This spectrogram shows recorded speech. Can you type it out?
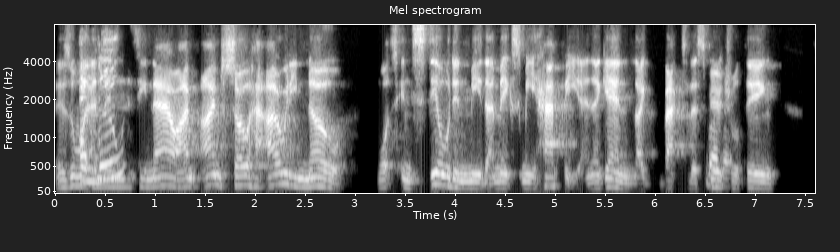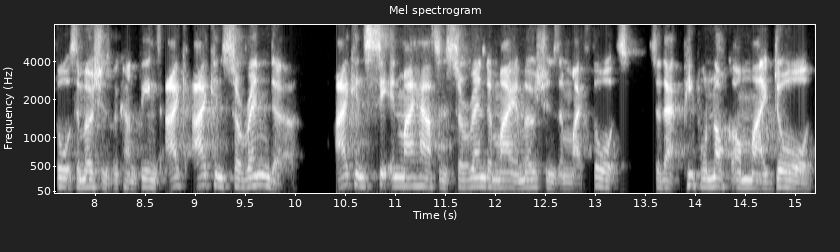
There's always And and then, see now I'm I'm so ha- I already know what's instilled in me that makes me happy. And again, like back to the spiritual thing, thoughts, emotions become things. I I can surrender. I can sit in my house and surrender my emotions and my thoughts so that people knock on my door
